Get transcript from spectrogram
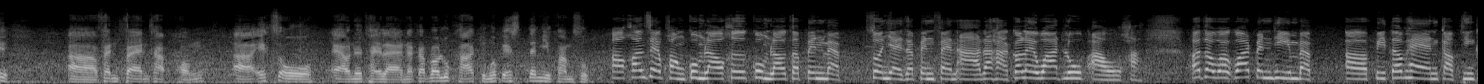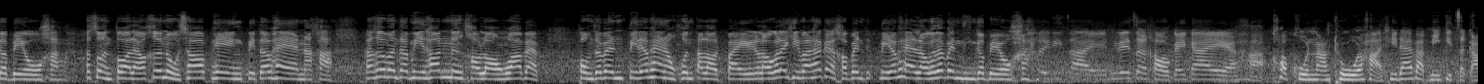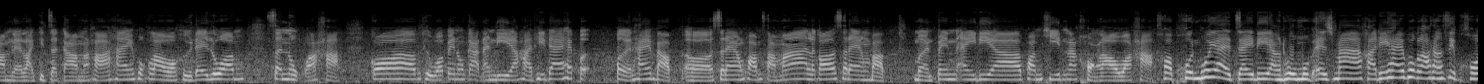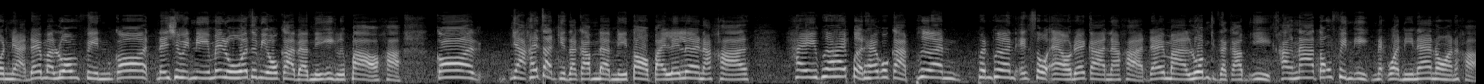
แฟนคลับของอ่า EXO-L ในไทยแลนด์นะครับว่าลูกค้าจุมเอสได้มีความสุขอ๋อคอนเซปต์ของกลุ่มเราคือกลุ่มเราจะเป็นแบบส่วนใหญ่จะเป็น fan art อะค่ะก็เลยวาดรูปเอาค่ะ ก็จะวาดเป็นธีมแบบปีเตอร์แพนกับทิงเกอร์เบลค่ะ ส่วนตัวแล้วคือหนูชอบเพลงปีเตอร์แพนนะคะแล้วคือมันจะมีท่อนหนึ่งเขาร้องว่าแบบ ผมจะเป็นปีเตอร์แพนของคุณตลอดไป เราก็เลยคิดว่าถ้าเกิดเขาเป็นปีเตอร์แพนเราก็จะเป็นทิงเกอร์เบลค่ะ เลยดีใจที่ได้เจอเขาใกล้ๆอะค่ะ ขอบคุณนะทรูค่ะ ที่ได้แบบมีกิจกรรมหลาย ๆ กิจกรรมนะคะ ให้พวกเราอะคือได้ร่วมสนุกอะค่ะ ก็ถือว่าเป็นโอกาสอันดีอะค่ะ ที่ได้ให้เปิดเปิดให้แบบเอ่อแสดงความสามารถแล้วก็แสดงแบบเหมือนเป็นไอเดียความคิดนะของเราอะค่ะ ขอบคุณผู้ใหญ่ใจดีอย่าง True Move H มากค่ะ ที่ให้พวกเราทั้ง 10 คนเนี่ยได้มาร่วมฟินก็ในชีวิตนี้ไม่รู้ว่าจะมีโอกาสแบบนี้อีกหรือเปล่าค่ะ ก็ อยากให้จัดกิจกรรมแบบนี้ต่อไปเรื่อยๆนะคะ ให้เพื่อให้เปิดให้โอกาสเพื่อนเพื่อนเพื่อน EXO L ด้วยกันนะคะ ได้มาร่วมกิจกรรมอีก ครั้งหน้าต้องฟินอีกวันนี้แน่นอนค่ะ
